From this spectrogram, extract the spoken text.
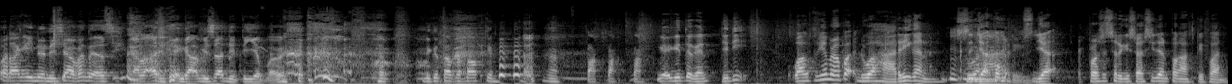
Orang Indonesia apa tuh sih? Kalau ada yang nggak bisa ditiup. apa? Diketok-ketokin. Nah, plak plak plak. Kayak gitu kan. Jadi waktunya berapa? Dua hari kan. Sejak Dua hari. sejak proses registrasi dan pengaktifan.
